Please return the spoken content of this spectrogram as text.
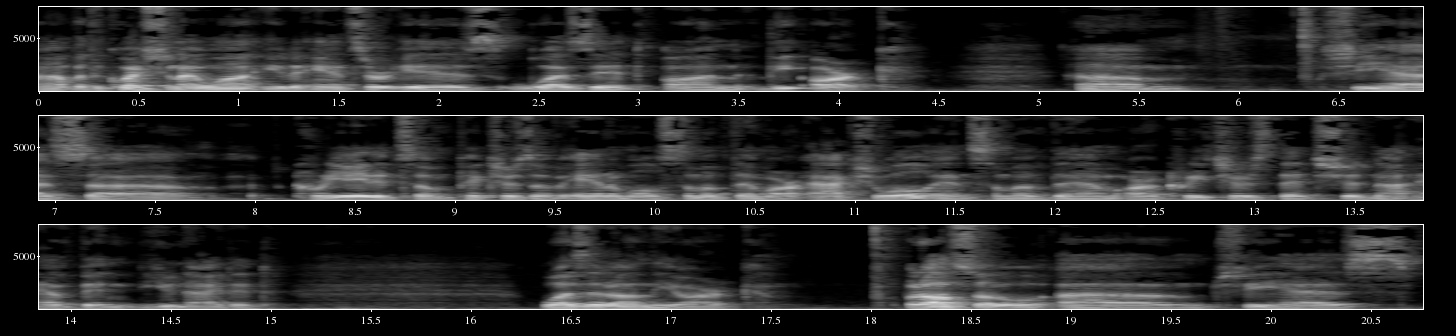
Uh, but the question I want you to answer is, was it on the ark? Um, she has uh, created some pictures of animals. Some of them are actual and some of them are creatures that should not have been united. Was it on the ark? But also, uh, she has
